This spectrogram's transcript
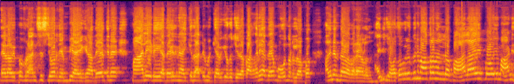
നേതാവ് ഇപ്പൊ ഫ്രാൻസിസ് ജോർജ് എം പി ആയിരിക്കും അദ്ദേഹത്തിന് മാലയിടുകയും അദ്ദേഹത്തിന് ഐക്യദാർഢ്യം പ്രഖ്യാപിക്കുകയൊക്കെ ചെയ്തു. അപ്പൊ അങ്ങനെ അദ്ദേഹം പോകുന്നുണ്ടല്ലോ. അപ്പൊ അതിനെന്താ പറയാനുള്ളത്? അതിന് ജോസഫ് ഗ്രൂപ്പിന് മാത്രമല്ലല്ലോ. പാലായി പോയി മാണി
